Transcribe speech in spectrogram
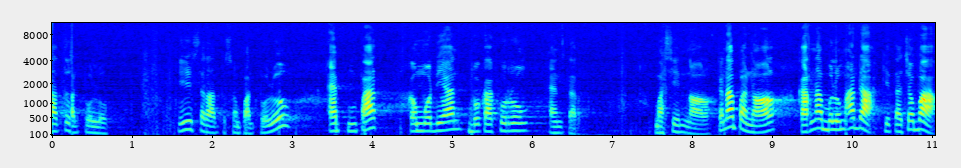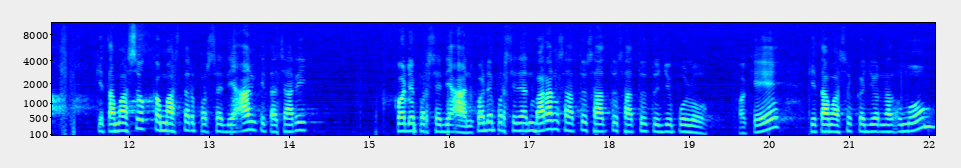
140. I 140 F4 kemudian buka kurung enter. Masih nol. Kenapa nol? Karena belum ada. Kita coba kita masuk ke master persediaan, kita cari kode persediaan. Kode persediaan barang 11170. Oke, kita masuk ke jurnal umum,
